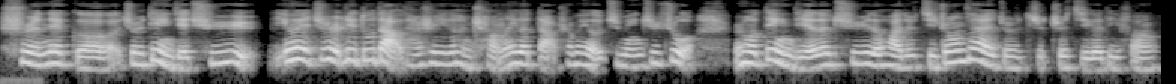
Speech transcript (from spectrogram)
是那个就是电影节区域，因为就是丽都岛，它是一个很长的一个岛，上面有居民居住，然后电影节的区域的话就集中在就是这这几个地方，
